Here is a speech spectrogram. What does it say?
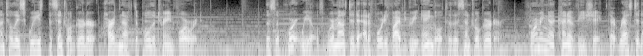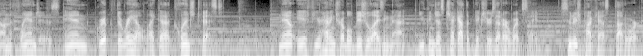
until they squeezed the central girder hard enough to pull the train forward. The support wheels were mounted at a 45 degree angle to the central girder, forming a kind of V shape that rested on the flanges and gripped the rail like a clenched fist. Now, if you're having trouble visualizing that, you can just check out the pictures at our website, soonishpodcast.org.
